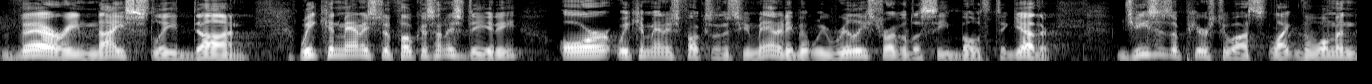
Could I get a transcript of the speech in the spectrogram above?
Very nicely done. We can manage to focus on his deity, or we can manage to focus on his humanity, but we really struggle to see both together. Jesus appears to us like the woman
